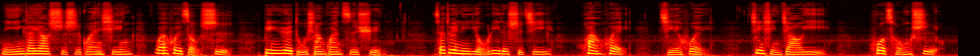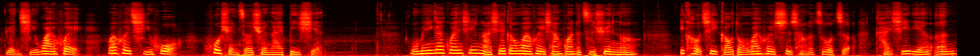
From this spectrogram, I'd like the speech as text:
你应该要时时关心外汇走势，并阅读相关资讯，在对你有利的时机换汇、结汇、进行交易或从事远期外汇、外汇期货或选择权来避险。我们应该关心哪些跟外汇相关的资讯呢？一口气搞懂外汇市场的作者凯西·连恩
